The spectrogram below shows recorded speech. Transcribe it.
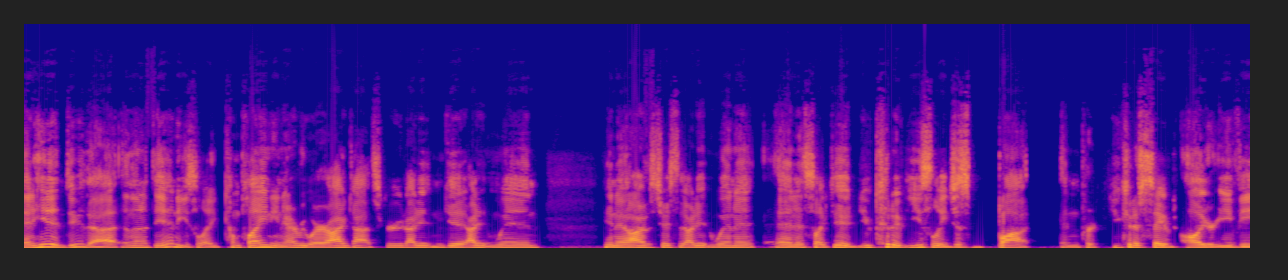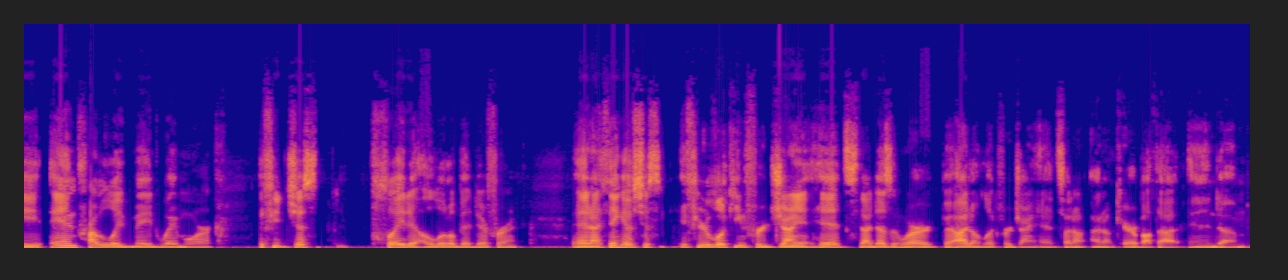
And he didn't do that. And then at the end, he's like complaining everywhere. I got screwed. I didn't get. I didn't win. You know, I was just I didn't win it. And it's like, dude, you could have easily just bought and per, you could have saved all your EV and probably made way more if you just played it a little bit different. And I think it's just if you're looking for giant hits, that doesn't work. But I don't look for giant hits. I don't. I don't care about that. And um,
